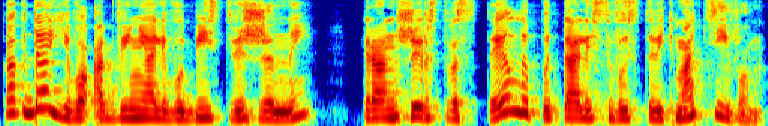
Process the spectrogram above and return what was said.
Когда его обвиняли в убийстве жены, транжирство Стеллы пытались выставить мотивом.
